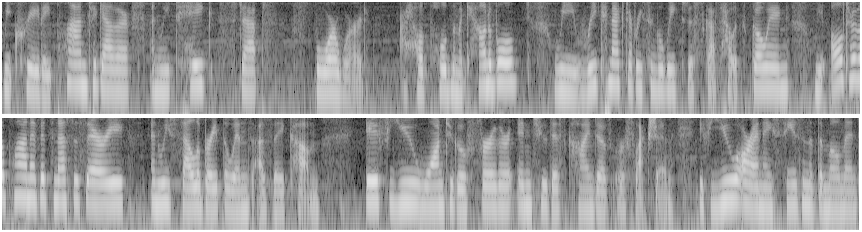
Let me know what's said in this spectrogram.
We create a plan together and we take steps forward. I help hold them accountable. We reconnect every single week to discuss how it's going. We alter the plan if it's necessary, and we celebrate the wins as they come if you want to go further into this kind of reflection. If you are in a season at the moment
